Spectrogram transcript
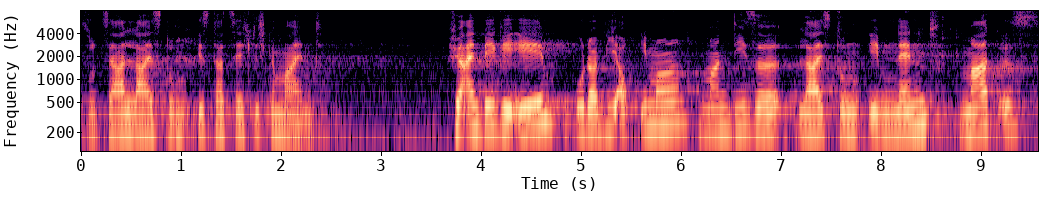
Sozialleistung ist tatsächlich gemeint. Für ein BGE oder wie auch immer man diese Leistung eben nennt, mag es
